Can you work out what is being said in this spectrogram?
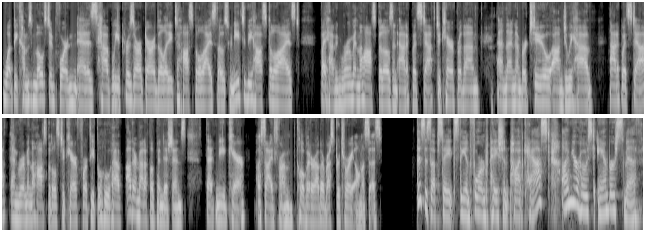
what becomes most important is have we preserved our ability to hospitalize those who need to be hospitalized by having room in the hospitals and adequate staff to care for them? And then number two, um, do we have adequate staff and room in the hospitals to care for people who have other medical conditions that need care aside from COVID or other respiratory illnesses. This is Upstate's The Informed Patient podcast. I'm your host, Amber Smith.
